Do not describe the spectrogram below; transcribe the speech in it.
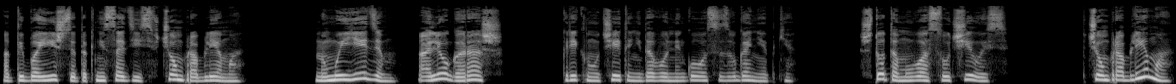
А ты боишься, так не садись. В чем проблема? Ну мы едем. Алло, гараж. Крикнул чей-то недовольный голос из вагонетки. Что там у вас случилось? В чем проблема?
